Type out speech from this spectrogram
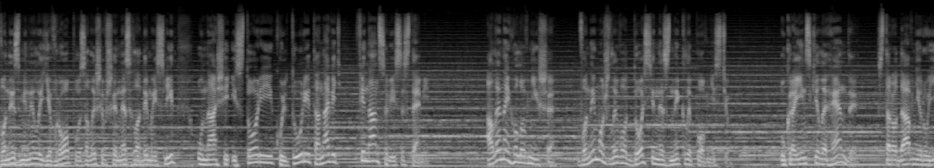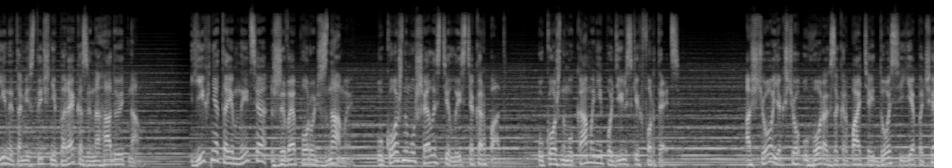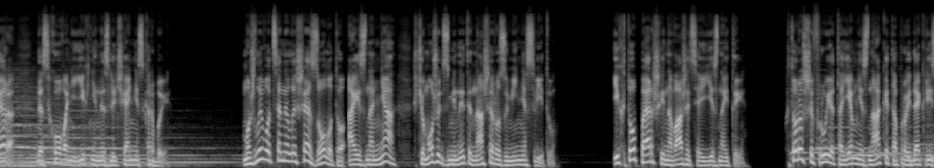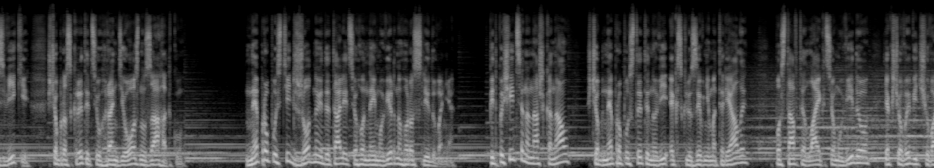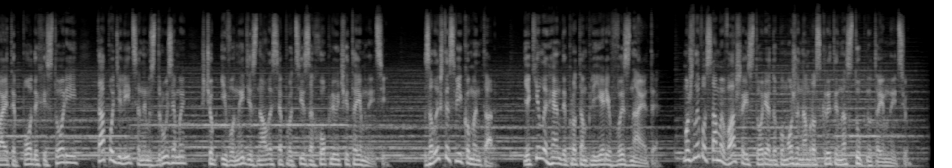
Вони змінили Європу, залишивши незгладимий слід у нашій історії, культурі та навіть фінансовій системі. Але найголовніше, вони, можливо, досі не зникли повністю. Українські легенди, стародавні руїни та містичні перекази нагадують нам: їхня таємниця живе поруч з нами, у кожному шелесті листя Карпат, у кожному камені подільських фортець. А що, якщо у горах Закарпаття й досі є печера, де сховані їхні незліченні скарби? Можливо, це не лише золото, а й знання, що можуть змінити наше розуміння світу. І хто перший наважиться її знайти? Хто розшифрує таємні знаки та пройде крізь віки, щоб розкрити цю грандіозну загадку? Не пропустіть жодної деталі цього неймовірного розслідування. Підпишіться на наш канал, щоб не пропустити нові ексклюзивні матеріали. Поставте лайк цьому відео, якщо ви відчуваєте подих історії, та поділіться ним з друзями, щоб і вони дізналися про ці захоплюючі таємниці. Залиште свій коментар, які легенди про тамплієрів ви знаєте. Можливо, саме ваша історія допоможе нам розкрити наступну таємницю.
